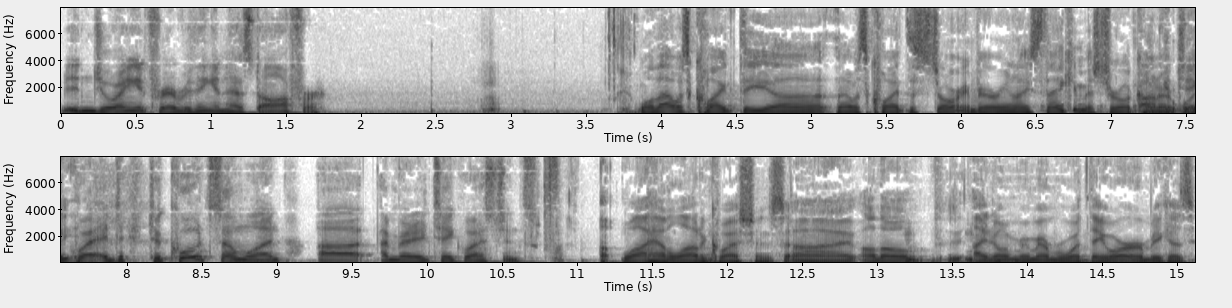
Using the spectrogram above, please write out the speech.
enjoying it for everything it has to offer. Well, that was quite the uh, that was quite the story. Very nice. Thank you, Mr. O'Connor. Que- to quote someone, uh, I'm ready to take questions. Uh, well, I have a lot of questions, uh, although I don't remember what they were because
